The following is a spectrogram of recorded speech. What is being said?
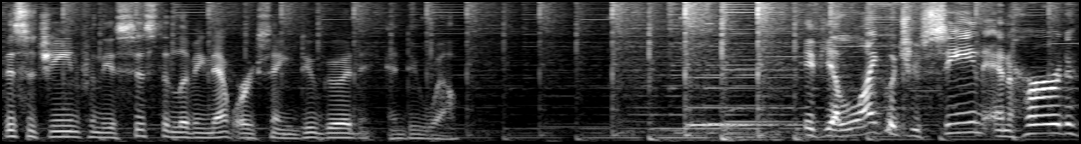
This is Gene from the Assisted Living Network saying do good and do well. If you like what you've seen and heard,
